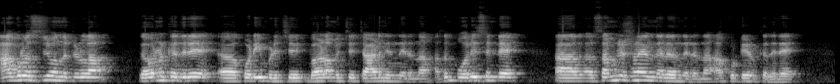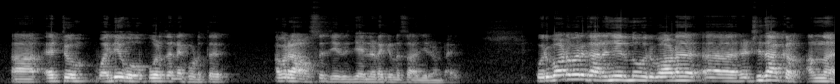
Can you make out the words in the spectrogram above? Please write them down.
ആക്രോശിച്ചു വന്നിട്ടുള്ള ഗവർണർക്കെതിരെ കൊടിയും പിടിച്ച് ബഹളം വെച്ച് ചാടി നിന്നിരുന്ന അതും പോലീസിന്റെ സംരക്ഷണയിൽ നിലനിന്നിരുന്ന ആ കുട്ടികൾക്കെതിരെ ഏറ്റവും വലിയ വകുപ്പുകൾ തന്നെ കൊടുത്ത് അവരെ അറസ്റ്റ് ചെയ്ത് ജയിലിലടയ്ക്കേണ്ട സാഹചര്യം ഉണ്ടായിരുന്നു. ഒരുപാട് പേർ കരഞ്ഞിരുന്നു ഒരുപാട് രക്ഷിതാക്കൾ അന്ന്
